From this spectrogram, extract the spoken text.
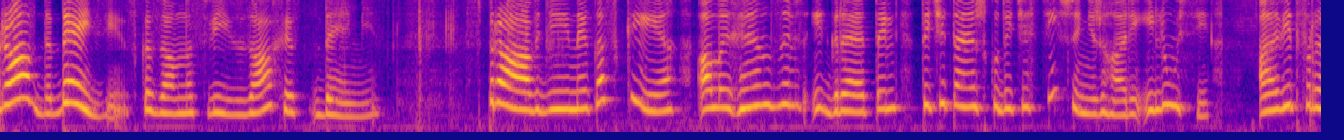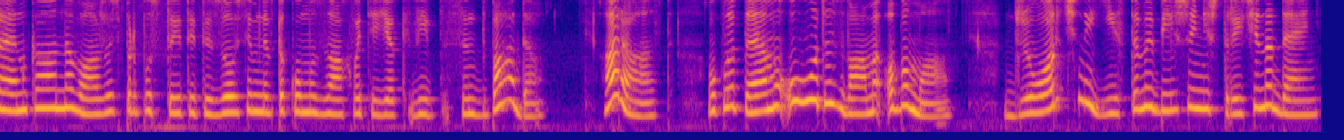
Правда, Дейзі, сказав на свій захист Демі. Справді, не казки, але Гензель і Гретель ти читаєш куди частіше, ніж Гаррі і Люсі, а від Френка наважусь припустити ти зовсім не в такому захваті, як від Синдбада. Гаразд, укладемо угоду з вами обома. Джордж не їстиме більше, ніж тричі на день,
